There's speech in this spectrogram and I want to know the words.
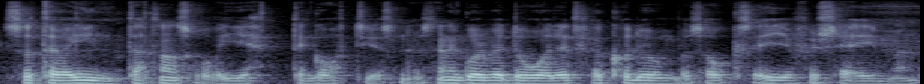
Så tror jag inte att han sover jättegott just nu. Sen går det väl dåligt för Columbus också i och för sig. Men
